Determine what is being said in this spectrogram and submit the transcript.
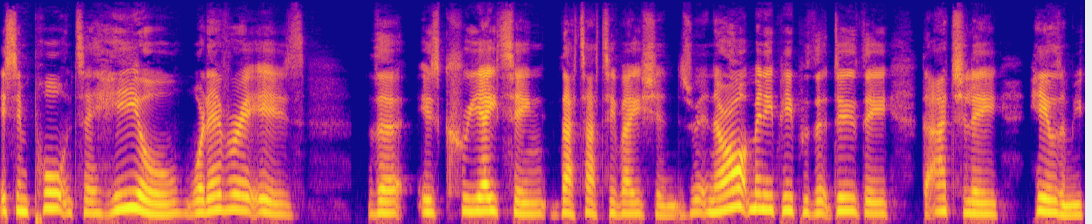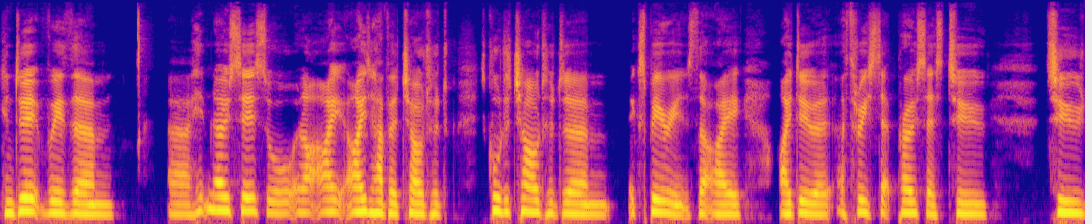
it's important to heal whatever it is that is creating that activation. And there aren't many people that do the that actually heal them. You can do it with um, uh, hypnosis, or I I have a childhood. It's called a childhood um, experience that I I do a, a three step process to to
